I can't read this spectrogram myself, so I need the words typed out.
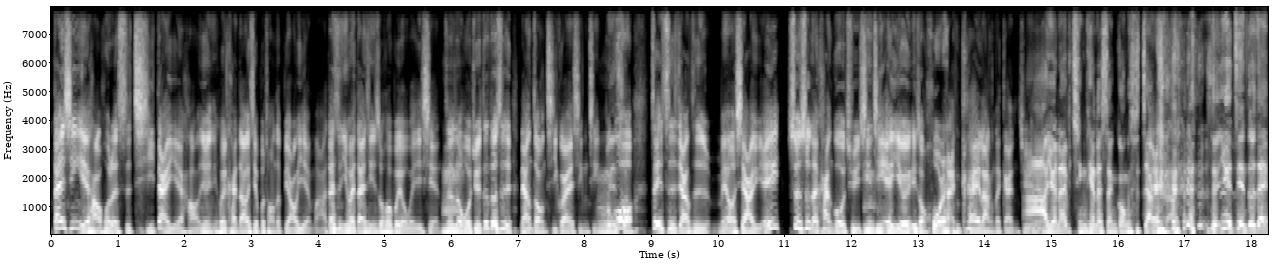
担心也好，或者是期待也好，因为你会看到一些不同的表演嘛。但是你会担心说会不会有危险？这个我觉得这都是两种奇怪的心情。不过这一次这样子没有下雨，哎，顺顺的看过去，心情哎有一种豁然开朗的感觉啊。原来晴天的神功是这样子啊，因为之前都在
